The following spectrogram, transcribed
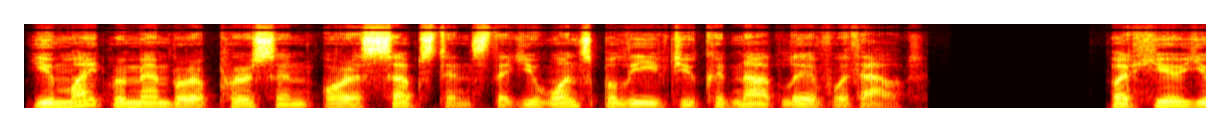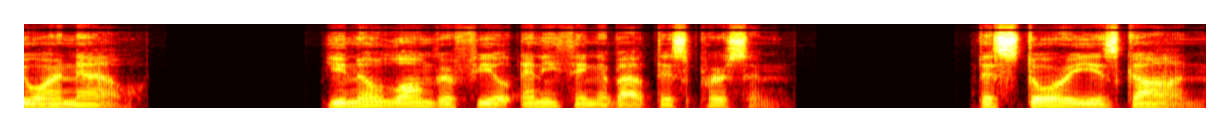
You might remember a person or a substance that you once believed you could not live without. But here you are now. You no longer feel anything about this person. The story is gone.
